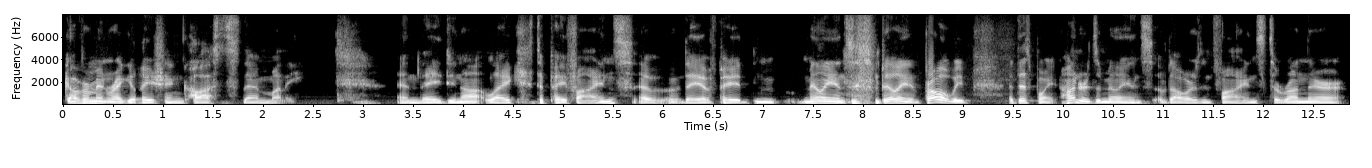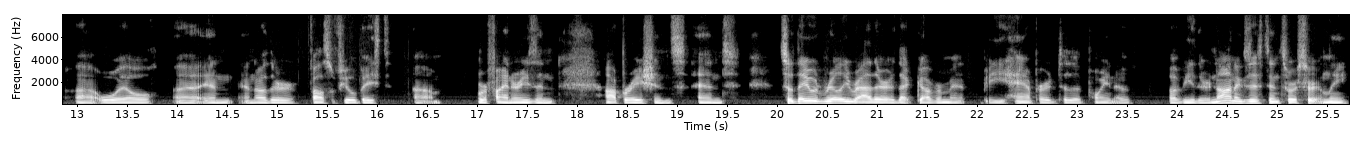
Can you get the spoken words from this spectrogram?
government regulation costs them money. And they do not like to pay fines. Uh, they have paid millions, billions, probably at this point, hundreds of millions of dollars in fines to run their uh, oil uh, and, and other fossil fuel based um, refineries and operations. And so they would really rather that government be hampered to the point of, of either non existence or certainly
